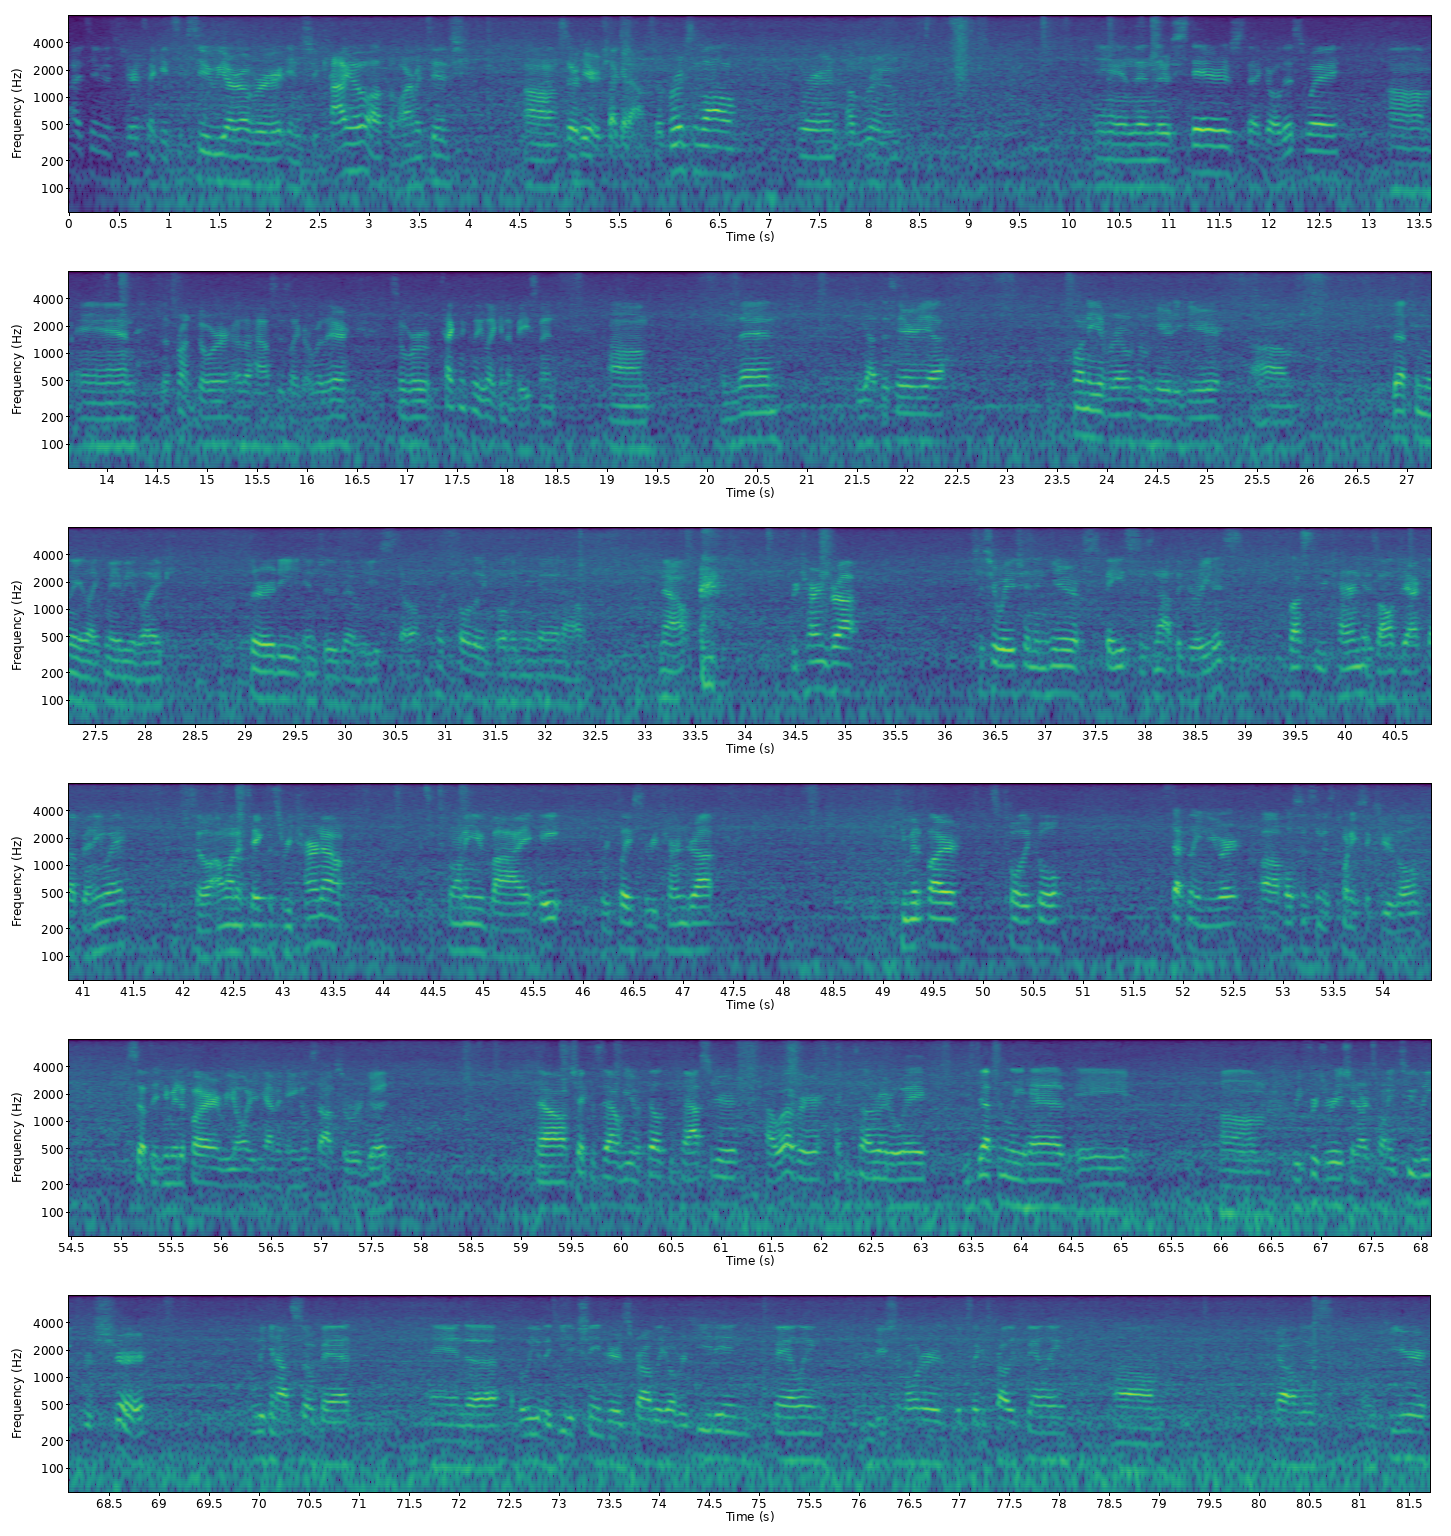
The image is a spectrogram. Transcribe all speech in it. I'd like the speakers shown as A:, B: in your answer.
A: Hi team, this is Duratech 862. We are over in Chicago off of Armitage. Um, so here, check it out. So first of all, we're in a room. And then there's stairs that go this way. Um, and the front door of the house is like over there. So we're technically like in a basement. Um, and then we got this area. Plenty of room from here to here. Um, definitely like maybe like 30 inches at least so that's totally cool to move in and out. Now return drop situation in here of space is not the greatest plus the return is all jacked up anyway. So I want to take this return out. It's a 20 by 8 replace the return drop. Humidifier it's totally cool. It's definitely newer. Uh, whole system is 26 years old. Except the humidifier we already have an angle stop so we're good now check this out, we have a failed capacitor. However, I can tell right away, you definitely have a um, refrigeration R22 leak for sure. Leaking out so bad. And uh, I believe the heat exchanger is probably overheating, failing. Inducer motor looks like it's probably failing. Um, got all this over here.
